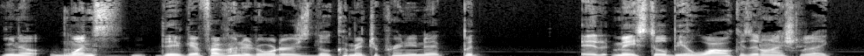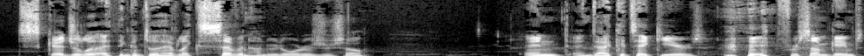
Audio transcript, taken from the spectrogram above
you know, once they get 500 orders, they'll commit to printing it, but it may still be a while because they don't actually like schedule it. I think until they have like 700 orders or so, and and that could take years. For some games,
